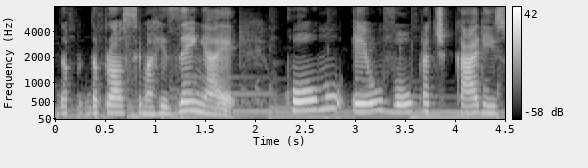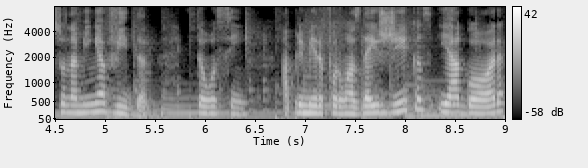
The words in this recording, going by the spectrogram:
da, da próxima resenha é Como eu vou praticar isso na minha vida. Então, assim, a primeira foram as 10 dicas e agora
